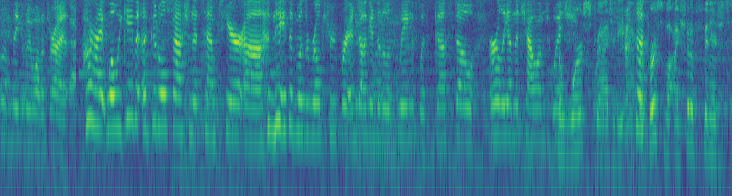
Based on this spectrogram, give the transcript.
are making me want to try it. All right, well, we gave it a good old fashioned attempt here. Uh, Nathan was a real trooper and dug into those wings with gusto early on the challenge, which. The worst strategy ever. First of all, I should have finished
